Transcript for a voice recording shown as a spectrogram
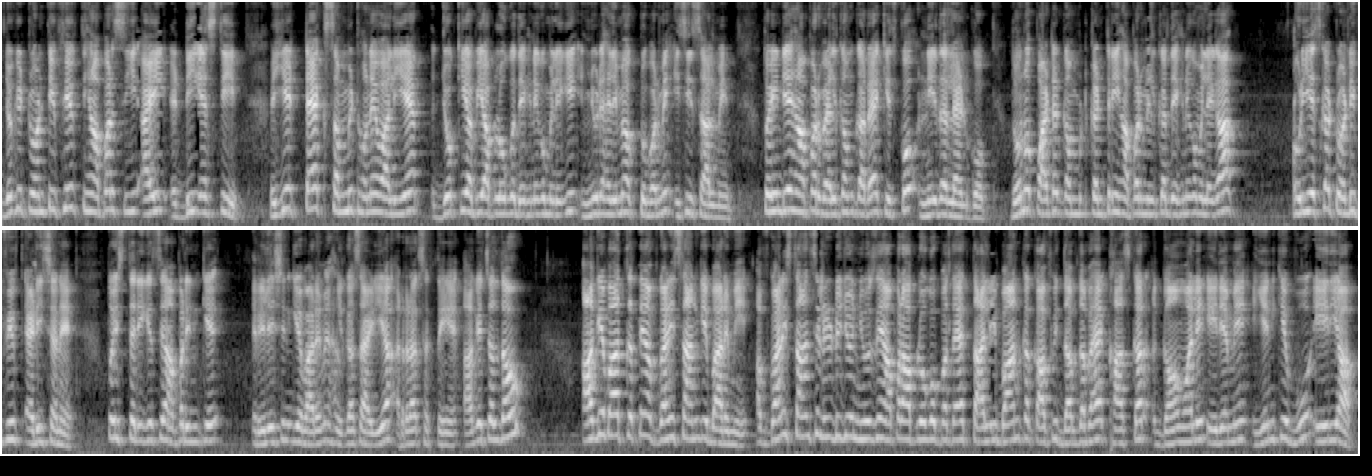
जो कि ट्वेंटी फिफ्थ यहाँ पर C I D S T ये टैक्स सबमिट होने वाली है, जो कि अभी आप लोगों को देखने को मिलेगी न्यू दिल्ली में अक्टूबर में, इसी साल में। तो इंडिया यहाँ पर वेलकम कर रहा है किसको? नीदरलैंड को। दोनों पार्टनर कंट्री यहाँ पर मिलकर देखने को मिलेगा। और ये इसका ट्वेंटी फिफ्थ एडिशन है। तो इस तरीके से यहाँ पर इनके रिलेशन के बारे में हल्का सा आइडिया रख सकते हैं। आगे चलता हूँ। आगे बात करते हैं अफ़गानिस्तान के बारे में। अफ़गानिस्तान से रिलेटेड जो न्यूज़ है, यहाँ पर आप लोगों को पता है, तालिबान का काफ़ी दबदबा है, खासकर गाँव वाले एरिया में। यानी कि वो एरिया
